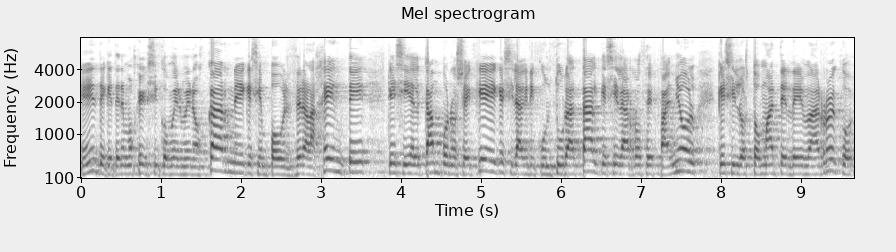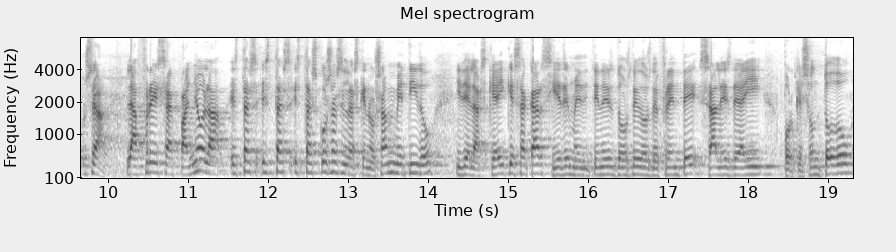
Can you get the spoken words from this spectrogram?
¿eh? de que tenemos que si comer menos carne, que si empobrecer a la gente, que si el campo no sé qué, que si la agricultura tal, que si el arroz español, que si los tomates de Marruecos, o sea, la fresa española, estas, estas, estas cosas en las que nos han metido y de las que hay que sacar, si tienes dos dedos de frente, sales de ahí, porque son todo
